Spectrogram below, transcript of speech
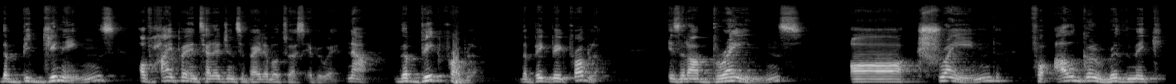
the beginnings of hyper intelligence available to us everywhere. Now, the big problem, the big, big problem is that our brains are trained for algorithmic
